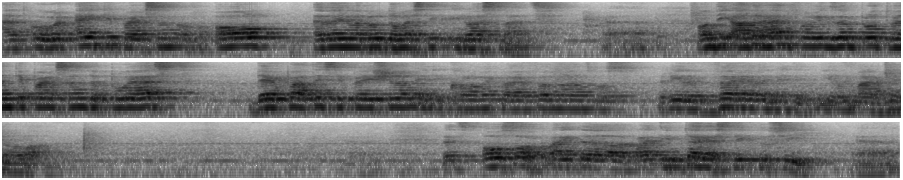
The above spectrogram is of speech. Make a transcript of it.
and over 80% of all available domestic investments. Uh, on the other hand, for example, 20% the poorest, their participation in economic performance was really very limited, nearly marginal one. That's also quite, uh, quite interesting to see. Yeah.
